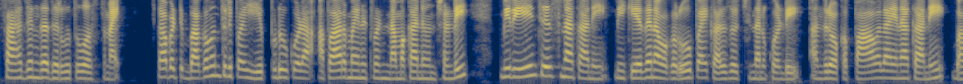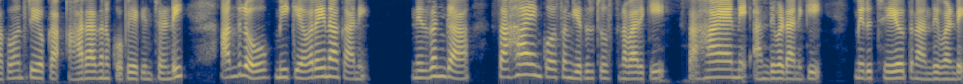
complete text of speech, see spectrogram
సహజంగా జరుగుతూ వస్తున్నాయి. కాబట్టి భగవంతుడిపై ఎప్పుడూ కూడా అపారమైనటువంటి నమ్మకాన్ని ఉంచండి. మీరు ఏం చేసినా కానీ మీకు ఏదైనా ఒక రూపాయి కలిసి వచ్చిందనుకోండి అందులో ఒక పావలైనా కానీ భగవంతుడి యొక్క ఆరాధనకు ఉపయోగించండి. అందులో మీకు ఎవరైనా కానీ నిజంగా సహాయం కోసం ఎదురుచూస్తున్న వారికి సహాయాన్ని అందివ్వడానికి మీరు చేయూతను అందివ్వండి.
